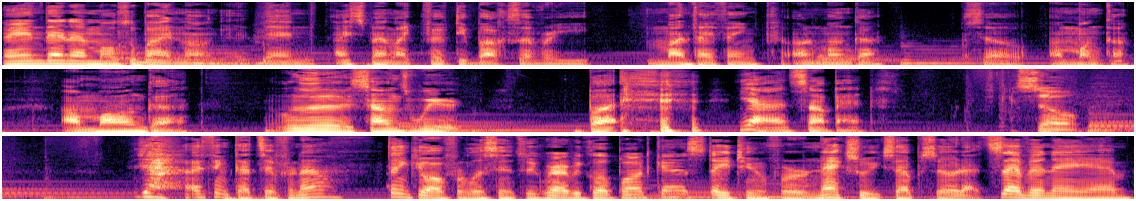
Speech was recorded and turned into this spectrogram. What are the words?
And then I'm also buying manga. Then I spend like 50 bucks every month, I think, on manga. So, on manga. On manga. Ugh, sounds weird. But, yeah, it's not bad. So, yeah, I think that's it for now. Thank you all for listening to the Krabby Club podcast. Stay tuned for next week's episode at 7 a.m.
